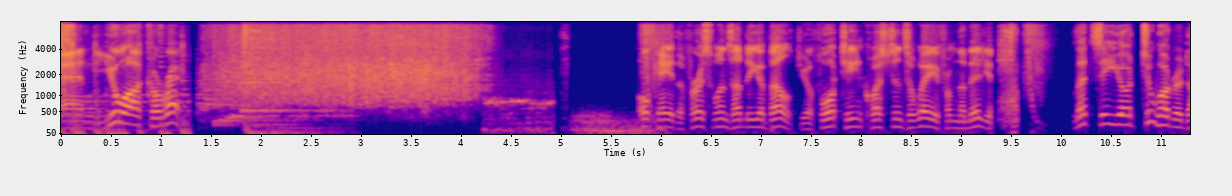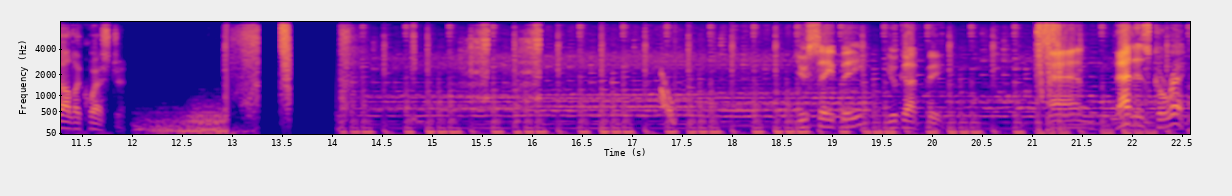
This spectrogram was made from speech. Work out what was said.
And you are correct. Okay, the first one's under your belt. You're 14 questions away from the million. Let's see your $200 question. Say B, you got B. And that is correct.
